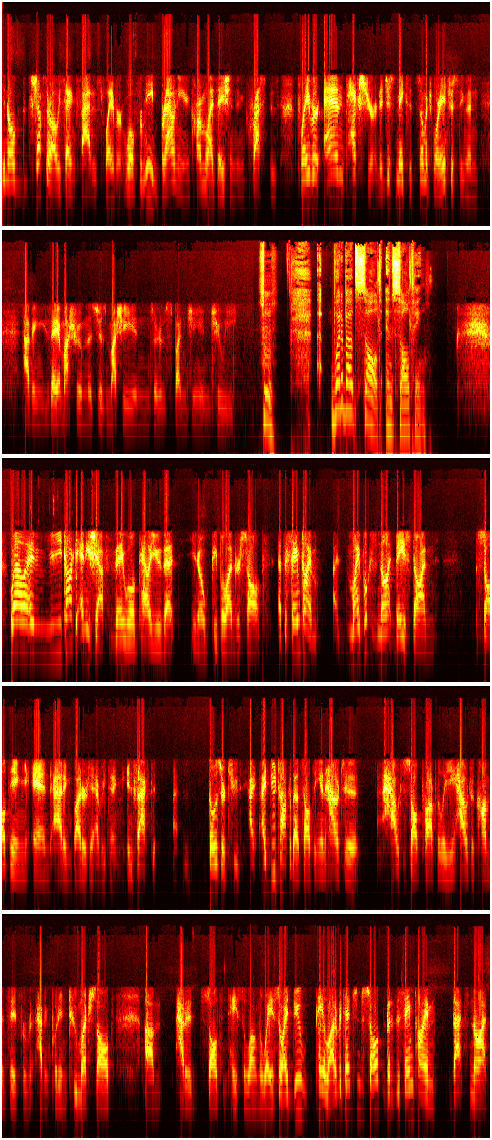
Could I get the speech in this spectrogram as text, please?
you know chefs are always saying fat is flavor. Well, for me, browning and caramelization and crust is flavor and texture, and it just makes it so much more interesting than having, say, a mushroom that's just mushy and sort of spongy and chewy. Hmm. what about salt and salting? Well, if you talk to any chef, they will tell you that you know people undersalt. At the same time, my book is not based on salting and adding butter to everything. In fact, those are two. I, I do talk about salting and how to how to salt properly, how to compensate for having put in too much salt, um, how to salt and taste along the way. So I do pay a lot of attention to salt, but at the same time, that's not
